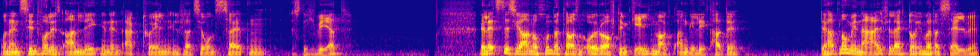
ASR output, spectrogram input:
und ein sinnvolles Anlegen in den aktuellen Inflationszeiten es nicht wert? Wer letztes Jahr noch 100.000 Euro auf dem Geldmarkt angelegt hatte, der hat nominal vielleicht noch immer dasselbe.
